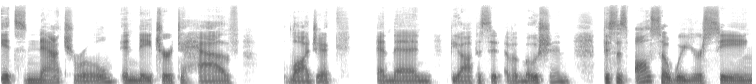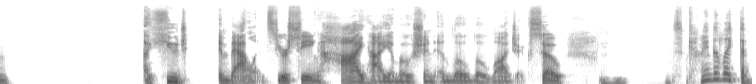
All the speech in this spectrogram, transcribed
it's natural in nature to have logic and then the opposite of emotion, this is also where you're seeing a huge imbalance. You're seeing high, high emotion and low, low logic. So mm-hmm. it's kind of like the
